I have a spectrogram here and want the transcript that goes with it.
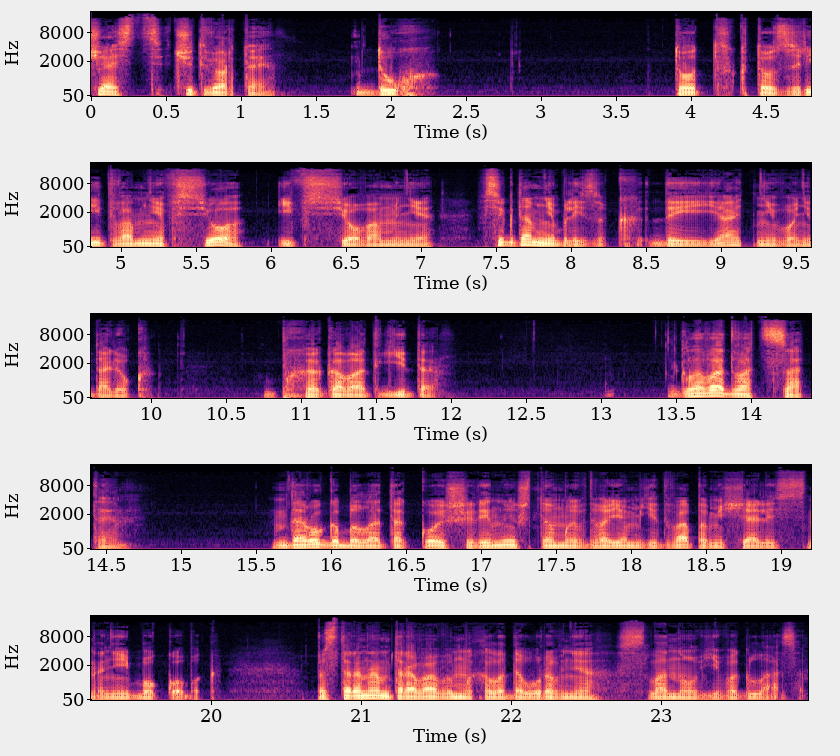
Часть четвертая. Дух. Тот, кто зрит во мне все и все во мне, всегда мне близок, да и я от него недалек. Бхагават-гита. Глава двадцатая. Дорога была такой ширины, что мы вдвоем едва помещались на ней бок о бок. По сторонам трава вымахала до уровня слоновьего глаза.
